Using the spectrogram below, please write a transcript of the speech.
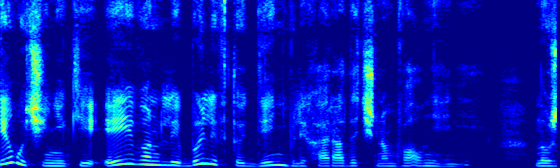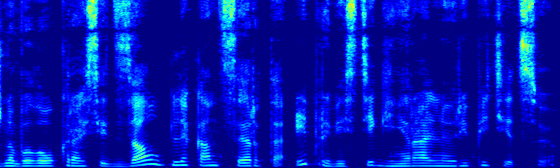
Все ученики Эйвонли были в тот день в лихорадочном волнении. Нужно было украсить зал для концерта и провести генеральную репетицию.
